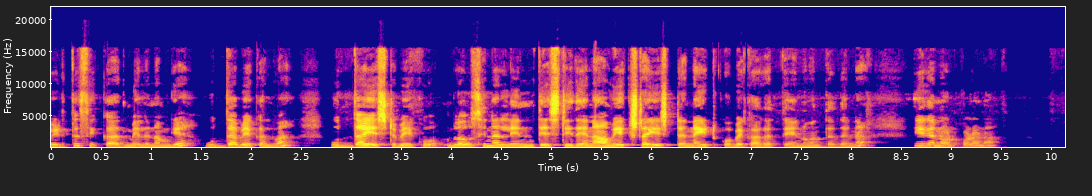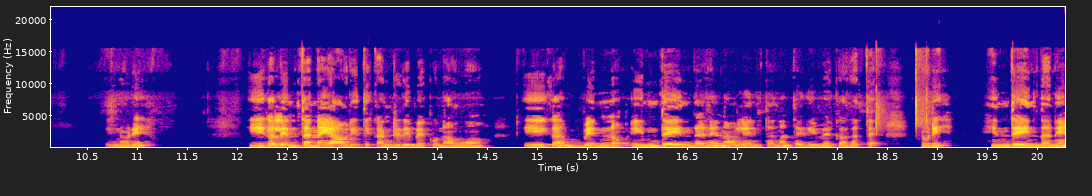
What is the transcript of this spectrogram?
ವಿಡ್ತು ಸಿಕ್ಕಾದ ಮೇಲೆ ನಮಗೆ ಉದ್ದ ಬೇಕಲ್ವ? ಉದ್ದ ಎಷ್ಟು ಬೇಕು? ಬ್ಲೌಸಿನ ಲೆಂತ್ ಎಷ್ಟಿದೆ? ನಾವು ಎಕ್ಸ್ಟ್ರಾ ಎಷ್ಟನ್ನು ಇಟ್ಕೋಬೇಕಾಗತ್ತೆ ಅನ್ನುವಂಥದ್ದನ್ನು ಈಗ ನೋಡ್ಕೊಳ್ಳೋಣ. ಈಗ ನೋಡಿ, ಈಗ ಲೆಂತನ್ನು ಯಾವ ರೀತಿ ಕಂಡುಹಿಡಿಬೇಕು ನಾವು? ಈಗ ಬೆನ್ನು, ಹಿಂದೆಯಿಂದನೇ ನಾವು ಲೆಂತನ್ನು ತೆಗಿಬೇಕಾಗತ್ತೆ. ನೋಡಿ, ಹಿಂದೆಯಿಂದನೇ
